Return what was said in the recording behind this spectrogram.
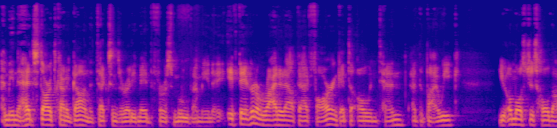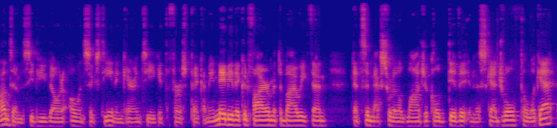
I mean, the head start's kind of gone. The Texans already made the first move. I mean, if they're going to ride it out that far and get to 0 and 10 at the bye week, you almost just hold on to him to see if you go 0 and 16 and guarantee you get the first pick. I mean, maybe they could fire him at the bye week then. That's the next sort of the logical divot in the schedule to look at.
